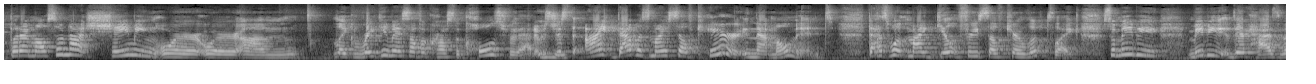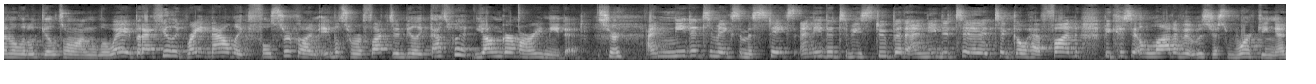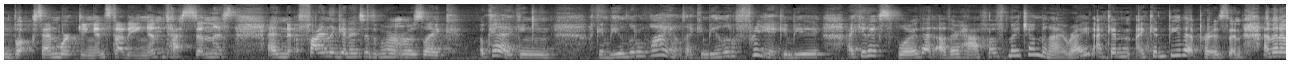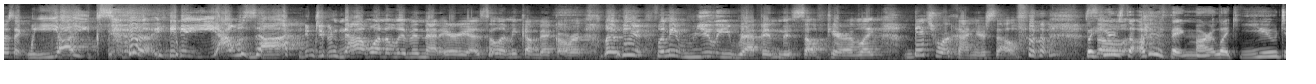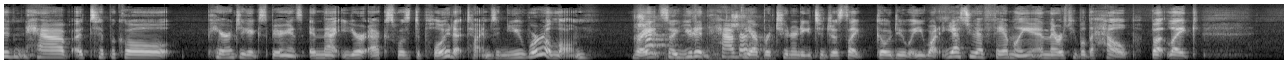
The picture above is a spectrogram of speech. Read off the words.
But I'm also not shaming or or um, like raking myself across the coals for that. It was mm-hmm. just I that was my self care in that moment. That's what my guilt free self care looked like. So maybe maybe there has been a little guilt along the way, but I feel like right now, like full circle, I'm able to reflect and be like, that's what younger Mari needed. Sure. I needed to make some mistakes. I needed to be stupid. I needed to, to go have fun because a lot of it was just working and books and working and studying and tests and this. And finally getting to the point where it was like, okay, I can I can be a little wild. I can be a little free. I can be I can explore that other half of my Gemini, right? I can I can be that person. And then I was like, yikes, yowza! I do not want to live in that area. So let me come back over. Let me let me really wrap in this self care of like, bitch, work on yourself. But here's the other thing, Mar. Like you didn't have a typical parenting experience in that your ex was deployed at times and you were alone. Right? Sure. So you didn't have the opportunity to just like go do what you want. Yes, you have family and there was people to help, but like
